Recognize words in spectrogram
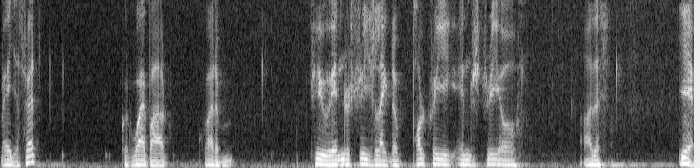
major threat. Could wipe out quite a few industries like the poultry industry or others. Yeah.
